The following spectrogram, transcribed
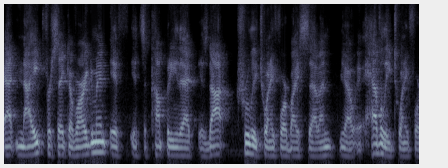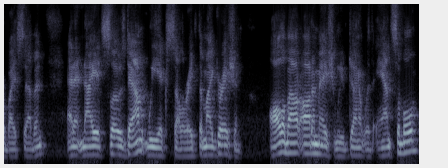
at night for sake of argument if it's a company that is not truly 24 by 7 you know heavily 24 by 7 and at night it slows down we accelerate the migration. All about automation. We've done it with ansible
